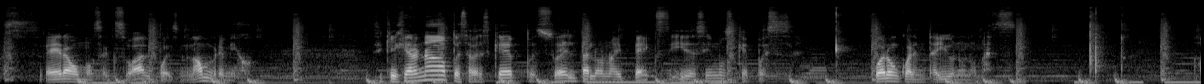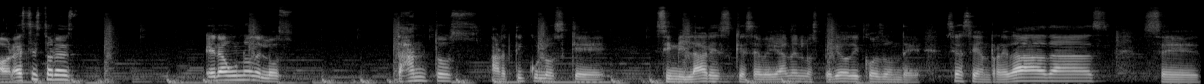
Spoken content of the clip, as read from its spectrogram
pues, era homosexual, pues no hombre, mijo. Así que dijeron, no, pues sabes qué, pues suéltalo, no hay pex. Y decimos que pues fueron 41 nomás. Ahora, esta historia era uno de los tantos artículos que similares que se veían en los periódicos donde se hacían redadas, se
